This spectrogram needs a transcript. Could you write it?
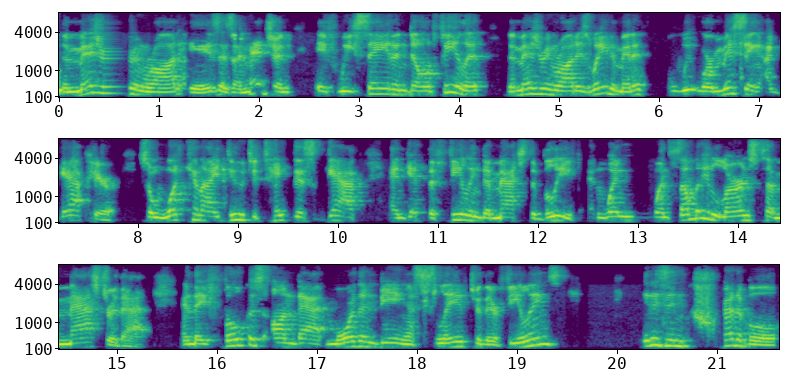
The measuring rod is, as I mentioned, if we say it and don't feel it, the measuring rod is wait a minute, we're missing a gap here. So what can I do to take this gap and get the feeling to match the belief? And when when somebody learns to master that and they focus on that more than being a slave to their feelings, it is incredible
